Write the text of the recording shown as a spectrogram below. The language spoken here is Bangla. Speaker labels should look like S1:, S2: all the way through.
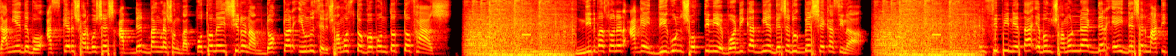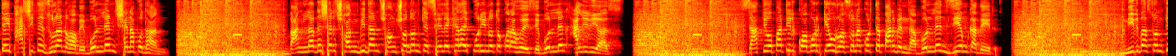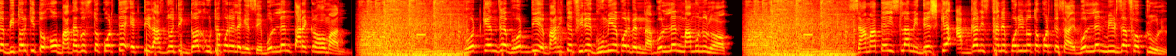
S1: জানিয়ে দেব আজকের সর্বশেষ আপডেট বাংলা সংবাদ। প্রথমেই শিরোনাম, ডক্টর ইউনুসের সমস্ত গোপন তথ্য ফাঁস। নির্বাচনের আগেই দ্বিগুণ শক্তি নিয়ে বডিগার্ড নিয়ে দেশে ঢুকবে শেখ হাসিনা। এনসিপি নেতা এবং সমন্বয়কদের এই দেশের মাটিতেই ফাঁসিতে ঝুলানো হবে, বললেন সেনাপ্রধান। বাংলাদেশের সংবিধান সংশোধনকে ছেলে খেলায় পরিণত করা হয়েছে, বললেন আলী রিয়াজ। জাতীয় পার্টির কবর কেউ রচনা করতে পারবেন না, বললেন জিএম কাদের। নির্বাচনকে বিতর্কিত ও বাধাগ্রস্ত করতে একটি রাজনৈতিক দল উঠে পড়ে লেগেছে, বললেন তারেক রহমান। ভোট কেন্দ্রে ভোট দিয়ে বাড়িতে ফিরে ঘুমিয়ে পড়বেন না, বললেন মামুনুল হক। জামাতে ইসলামী দেশকে আফগানিস্তানে পরিণত করতে চায়, বললেন মির্জা ফখরুল।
